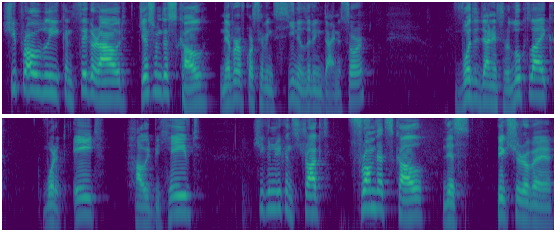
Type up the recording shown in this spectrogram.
she probably can figure out, just from the skull, never of course having seen a living dinosaur, what the dinosaur looked like, what it ate, how it behaved. She can reconstruct from that skull this picture of a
